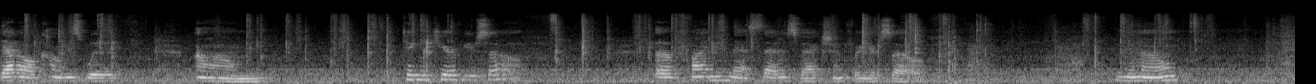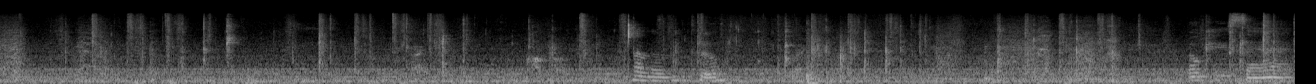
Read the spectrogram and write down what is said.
That all comes with um, taking care of yourself, of finding that satisfaction for yourself. You know? I love you too. Okay, Sag.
